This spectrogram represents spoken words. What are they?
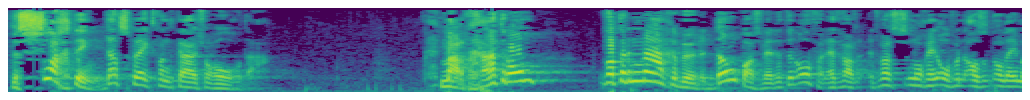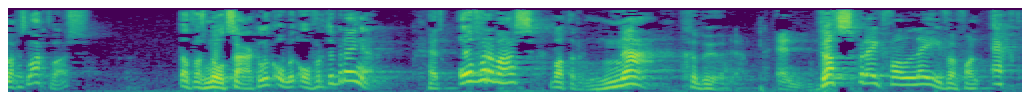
De slachting, dat spreekt van het kruis van Golgotha. Maar het gaat erom wat er na gebeurde. Dan pas werd het een offer. Het was, het was nog geen offer als het alleen maar geslacht was. Dat was noodzakelijk om het offer te brengen. Het offer was wat er na gebeurde. En dat spreekt van leven, van echt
